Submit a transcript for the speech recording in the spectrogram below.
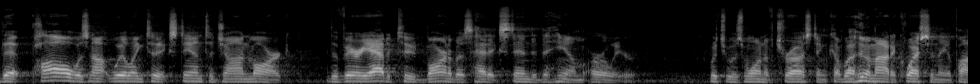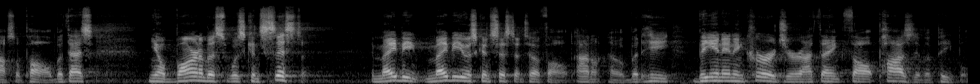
that Paul was not willing to extend to John Mark the very attitude Barnabas had extended to him earlier, which was one of trust and well, who am I to question the apostle Paul? But that's you know Barnabas was consistent. And maybe maybe he was consistent to a fault. I don't know, but he being an encourager, I think thought positive of people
